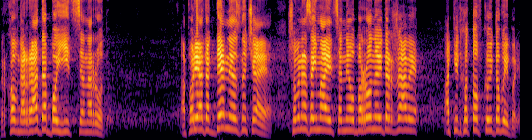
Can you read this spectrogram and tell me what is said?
Верховна Рада боїться народу. А порядок денний означає, що вона займається не обороною держави, а підготовкою до виборів.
